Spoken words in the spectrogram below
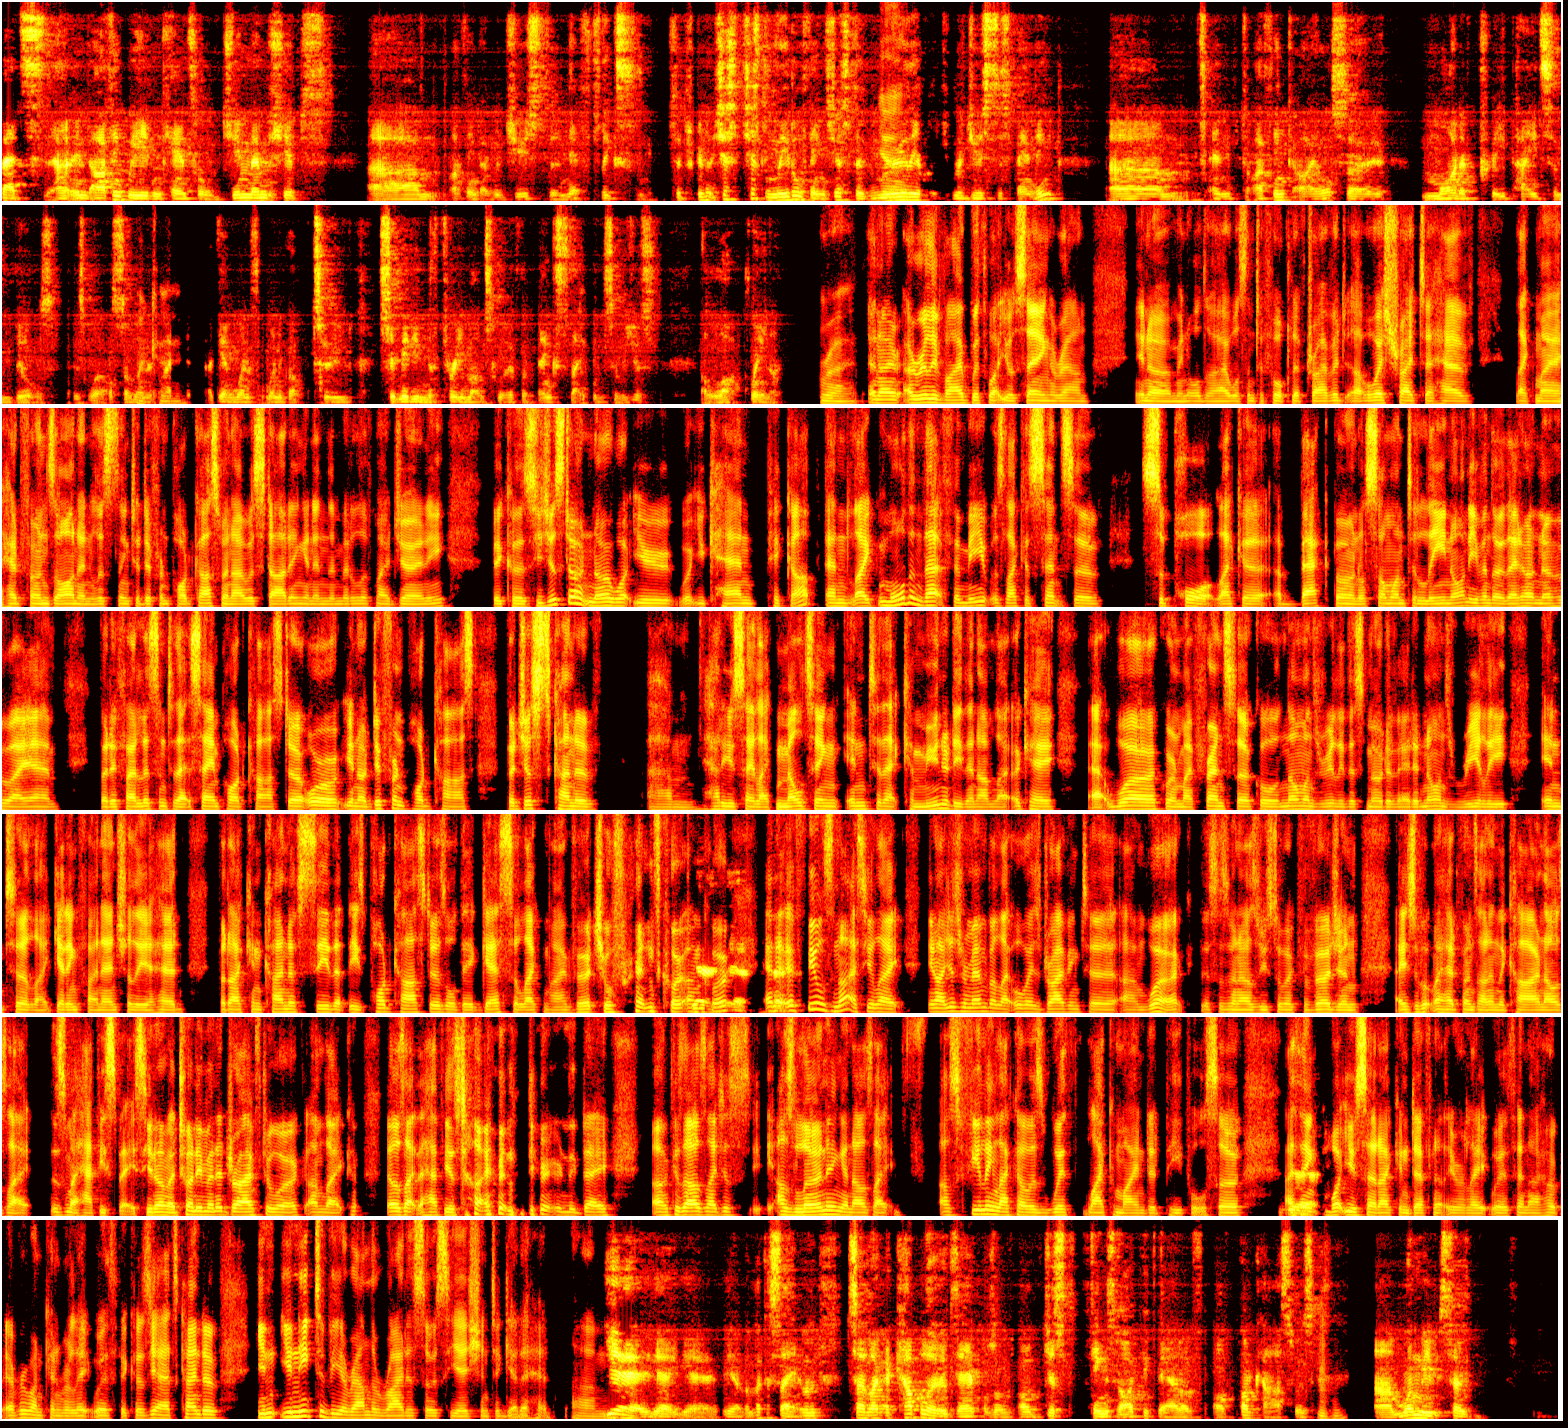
that's, uh, and I think we even cancelled gym memberships. Um, I think I reduced the Netflix subscription, just, just little things, just to Yeah. really re- reduce the spending. Um, and I think I also might have prepaid some bills as well. So when it, again, when when it got to submitting the three months worth of bank statements, it was just a lot cleaner. Right. And I, I really vibe with what you're saying around, you know, I mean, although I wasn't a forklift driver, I always tried to have like my headphones on and listening to different podcasts when I was starting and in the middle of my journey because you just don't know what you what you can pick up and like more than that for me it was like a sense of support like a, a backbone or someone to lean on even though they don't know who I am. But if I listen to that same podcaster or you know different podcasts but just kind of um how do you say like melting into that community then i'm like okay at work or in my friend circle no one's really this motivated. No one's really into like getting financially ahead but i can kind of see that these podcasters or their guests are like my virtual friends quote unquote Yeah, yeah, and it, yeah. it feels nice. You're like you know i just remember like always driving to um, work. This is when i was used to work for virgin. I used to put my headphones on in the car and i was like this is my happy space you know my 20 minute drive to work. I'm like that was like the happiest time in, during the day because I was like just I was learning and I was like I was feeling like I was with like-minded people. So I think what you said I can definitely relate with, and I hope everyone can relate with because yeah, it's kind of you you need to be around the right association to get ahead. Um, yeah, yeah, yeah, yeah. But like I say, so like a couple of examples of, of just things that I picked out of, of podcasts was mhm, um, when we so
